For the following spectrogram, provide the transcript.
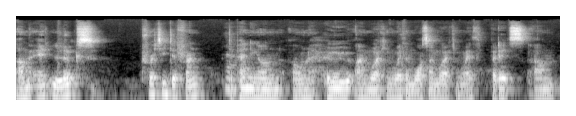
Um, it looks pretty different depending on on who I'm working with and what I'm working with but it's um,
